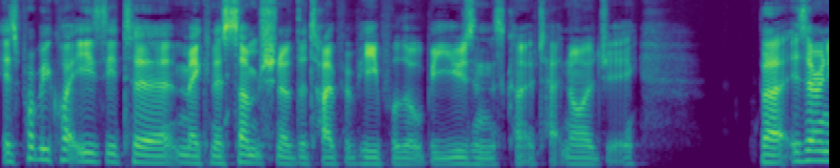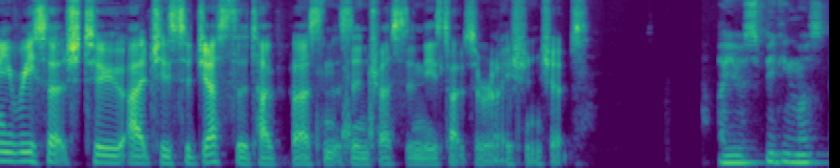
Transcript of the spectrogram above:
it's probably quite easy to make an assumption of the type of people that will be using this kind of technology but is there any research to actually suggest the type of person that's interested in these types of relationships? Are you speaking most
